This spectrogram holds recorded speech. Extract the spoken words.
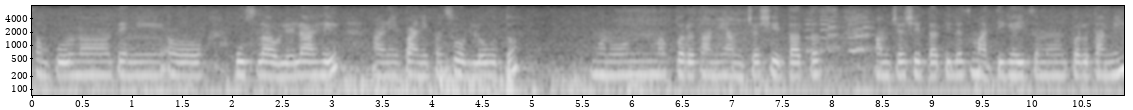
संपूर्ण त्यांनी ऊस लावलेला आहे आणि पाणी पण सोडलं होतं. म्हणून मग परत आम्ही आमच्या शेतातच आमच्या शेतातीलच माती घ्यायचं म्हणून परत आम्ही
